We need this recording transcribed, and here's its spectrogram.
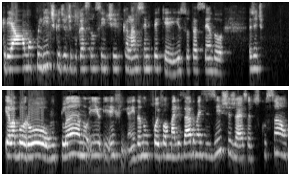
criar uma política de divulgação científica lá no CNPq. Isso está sendo, a gente elaborou um plano e, e, enfim, ainda não foi formalizado, mas existe já essa discussão.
